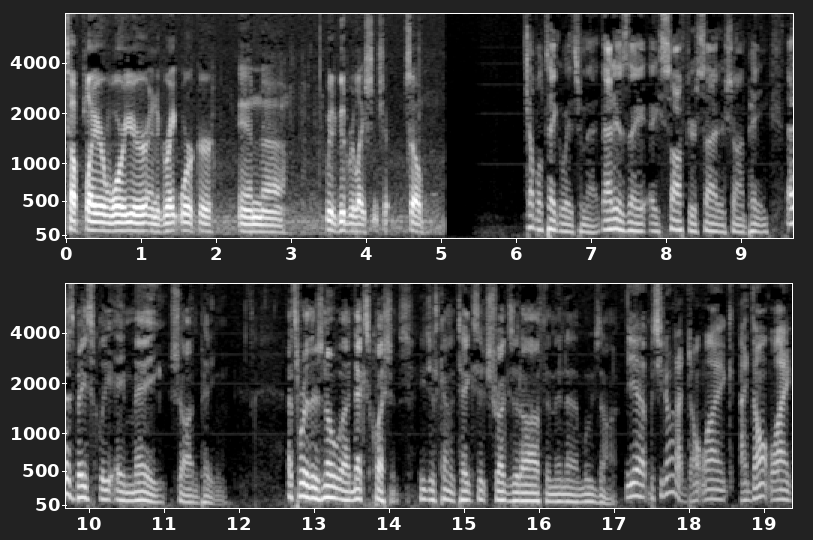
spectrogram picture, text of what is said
tough player, warrior, and a great worker, and uh, we had a good relationship. So couple takeaways from that. That is a, a softer side of Sean Payton. That is basically a May Sean Payton. That's where there's no uh, next questions. He just kind of takes it, shrugs it off, and then uh, moves on. Yeah, but you know what I don't like? I don't like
